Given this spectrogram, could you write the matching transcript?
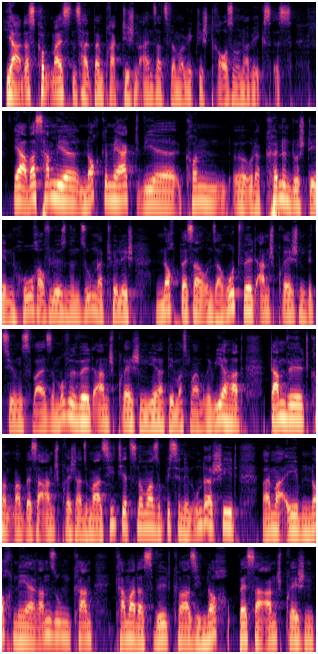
Ja, das kommt meistens halt beim praktischen Einsatz, wenn man wirklich draußen unterwegs ist. Ja, was haben wir noch gemerkt? Wir können äh, oder können durch den hochauflösenden Zoom natürlich noch besser unser Rotwild ansprechen, beziehungsweise Muffelwild ansprechen, je nachdem, was man im Revier hat. Dammwild konnte man besser ansprechen. Also man sieht jetzt nochmal so ein bisschen den Unterschied, weil man eben noch näher ranzoomen kann, kann man das Wild quasi noch besser ansprechen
